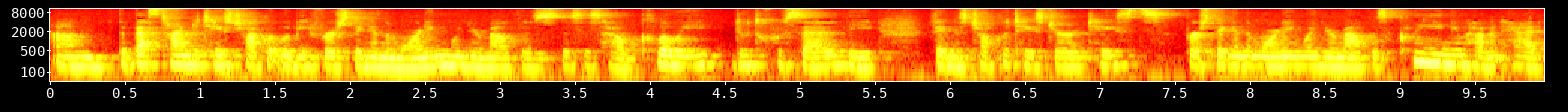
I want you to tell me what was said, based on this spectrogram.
Um, the best time to taste chocolate would be first thing in the morning when your mouth is. This is how Chloé Doutre-Roussel, the famous chocolate taster, tastes. First thing in the morning when your mouth is clean, you haven't had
